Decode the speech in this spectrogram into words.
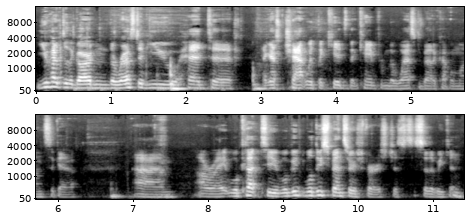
You head to the garden. The rest of you head to, I guess, chat with the kids that came from the west about a couple months ago. Um, all right, we'll cut to we'll go, we'll do Spencer's first, just so that we can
